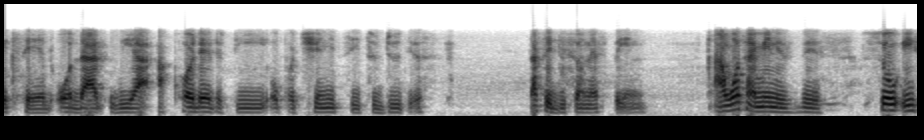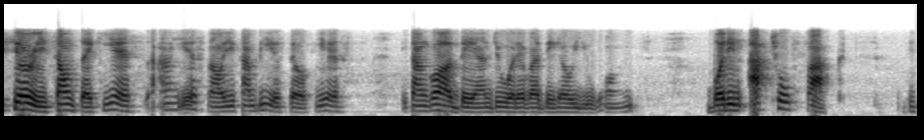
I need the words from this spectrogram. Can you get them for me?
expected or that we are accorded the opportunity to do this. That's a dishonest thing. And what I mean is this. So in theory, it sounds like yes, uh, yes. Now you can be yourself. Yes, you can go out there and do whatever the hell you want. But in actual fact, the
